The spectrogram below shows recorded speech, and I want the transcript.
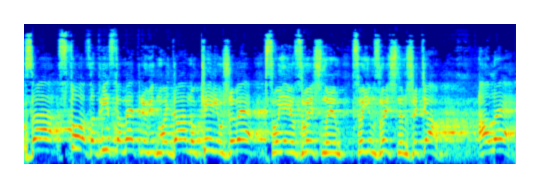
за 100 за 200 метрів від Майдану, Київ живе своєю звичною, своїм звичним життям. Але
